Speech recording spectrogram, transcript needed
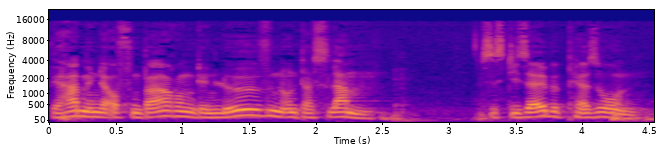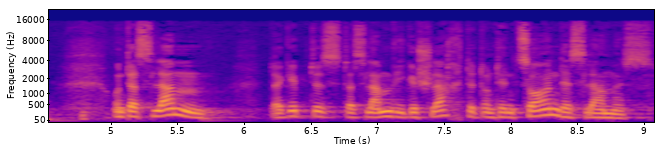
Wir haben in der Offenbarung den Löwen und das Lamm. Es ist dieselbe Person. Und das Lamm, da gibt es das Lamm wie geschlachtet und den Zorn des Lammes.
